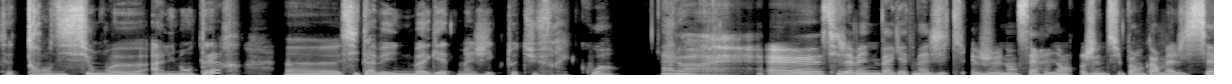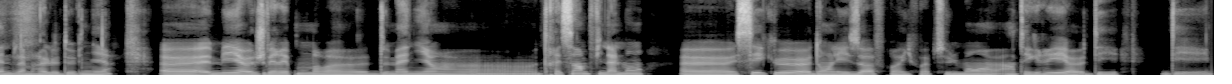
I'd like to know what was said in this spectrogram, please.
cette transition euh, Si tu avais une baguette magique, toi, tu ferais quoi? Alors, si j'avais une baguette magique, je n'en sais rien. Je ne suis pas encore magicienne, j'aimerais le devenir. mais je vais répondre de manière très simple finalement. Euh, c'est que euh, dans les offres, il faut absolument euh, intégrer des, des,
